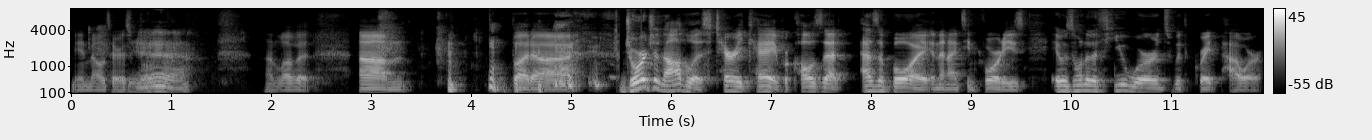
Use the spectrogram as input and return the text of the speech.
me in military school? Yeah, I love it. Um, but uh, Georgia novelist Terry Kay recalls that as a boy in the 1940s, it was one of the few words with great power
